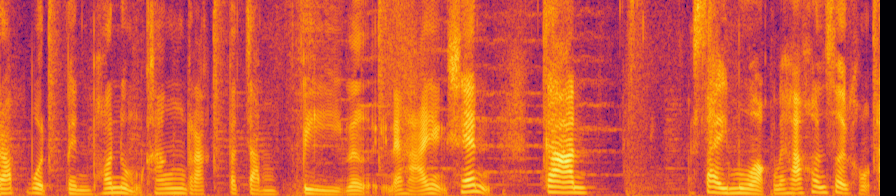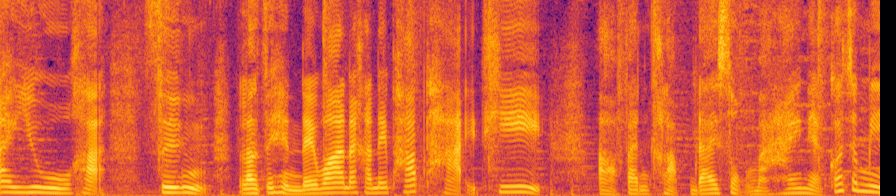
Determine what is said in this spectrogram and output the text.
รับบทเป็นพ่อหนุ่มข้างรักประจำปีเลยนะคะ อย่างเช่นการใส่หมวกนะคะคอนเสิร์ตของ IU ค่ะ ซึ่งเราจะเห็นได้ว่านะคะในภาพถ่ายที่แฟนคลับได้ส่งมาให้เนี่ย ก็จะมี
